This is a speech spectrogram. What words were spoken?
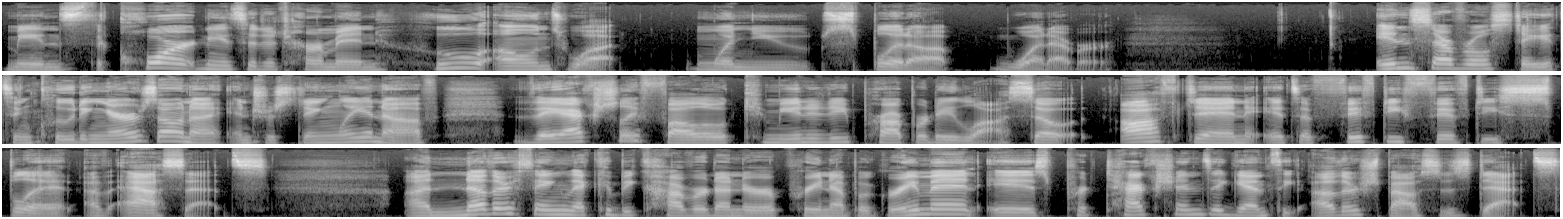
means the court needs to determine who owns what when you split up whatever. In several states, including Arizona, interestingly enough, they actually follow community property law. So often it's a 50 50 split of assets. Another thing that could be covered under a prenup agreement is protections against the other spouse's debts.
